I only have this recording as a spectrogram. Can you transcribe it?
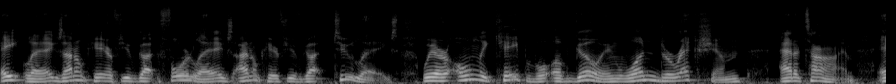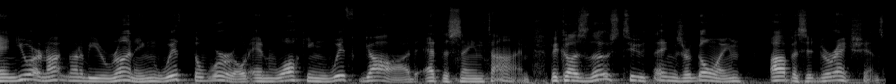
eight legs. I don't care if you've got four legs. I don't care if you've got two legs. We are only capable of going one direction at a time. And you are not going to be running with the world and walking with God at the same time because those two things are going opposite directions.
